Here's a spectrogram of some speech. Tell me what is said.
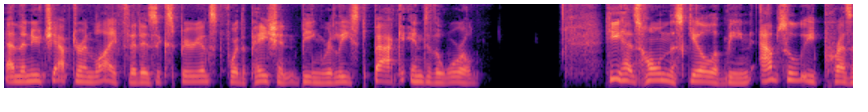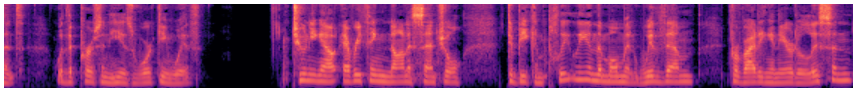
and the new chapter in life that is experienced for the patient being released back into the world. He has honed the skill of being absolutely present with the person he is working with tuning out everything non essential to be completely in the moment with them, providing an ear to listen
